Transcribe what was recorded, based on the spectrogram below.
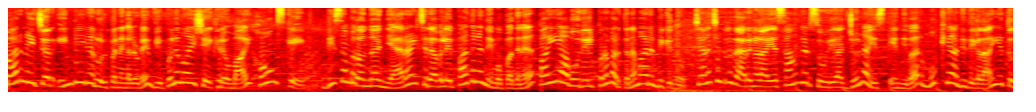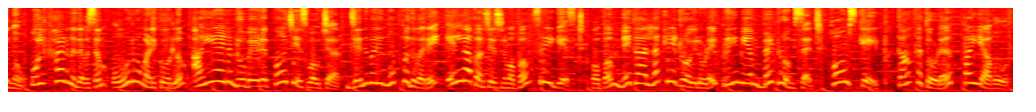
ഫർണിച്ചർ ഇന്റീരിയർ ഉൽപ്പന്നങ്ങളുടെ വിപുലമായ ശേഖരവുമായി ഹോംസ്കേപ്പ്. ഡിസംബർ ഒന്ന് ഞായറാഴ്ച രാവിലെ പതിനൊന്ന് മുപ്പതിന് പയ്യാവൂരിൽ പ്രവർത്തനം ആരംഭിക്കുന്നു. ചലച്ചിത്ര താരങ്ങളായ സാഗർ സൂര്യ ജുനൈസ് എന്നിവർ മുഖ്യാതിഥികളായി എത്തുന്നു. ഉദ്ഘാടന ദിവസം ഓരോ മണിക്കൂറിലും അയ്യായിരം രൂപയുടെ പർച്ചേസ് വൗച്ചർ ജനുവരി മുപ്പത് വരെ എല്ലാ പർച്ചേസിനുമൊപ്പം ഫ്രീ ഗിഫ്റ്റ് ഒപ്പം മെഗാ ലക്കി ഡ്രോയിലൂടെ premium bedroom set homescape Kakkathode Payyavoor.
